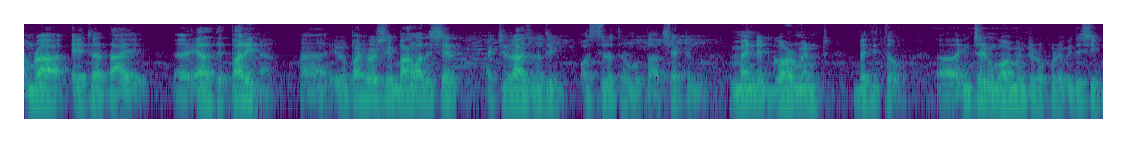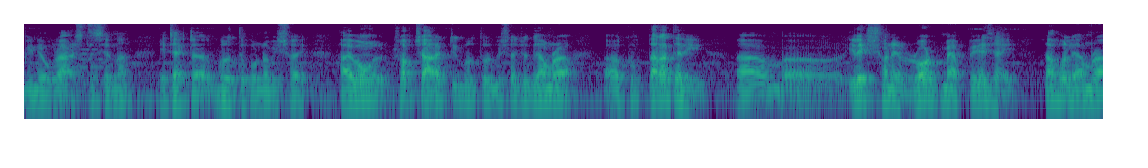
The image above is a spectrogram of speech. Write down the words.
আমরা এটা দায় এড়াতে পারি না। হ্যাঁ পাশাপাশি বাংলাদেশের একটি রাজনৈতিক অস্থিরতার মতো আছে, একটা ম্যান্ডেট গভর্নমেন্ট ব্যতীত ইন্টারিম গভর্নমেন্টের উপরে বিদেশি বিনিয়োগরা আসতেছে না, এটা একটা গুরুত্বপূর্ণ বিষয়। এবং সবচেয়ে আরেকটি গুরুত্বপূর্ণ বিষয়, যদি আমরা খুব তাড়াতাড়ি ইলেকশনের রোড ম্যাপ পেয়ে যাই, তাহলে আমরা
